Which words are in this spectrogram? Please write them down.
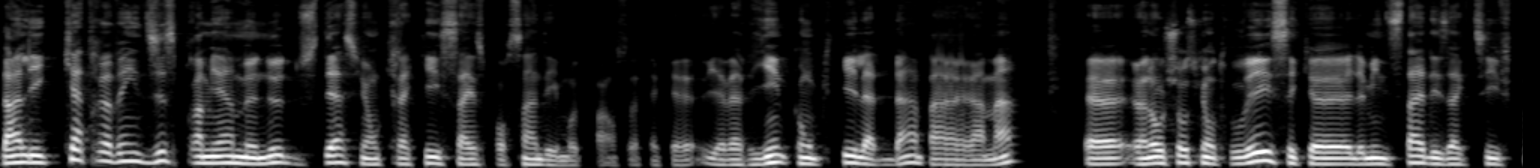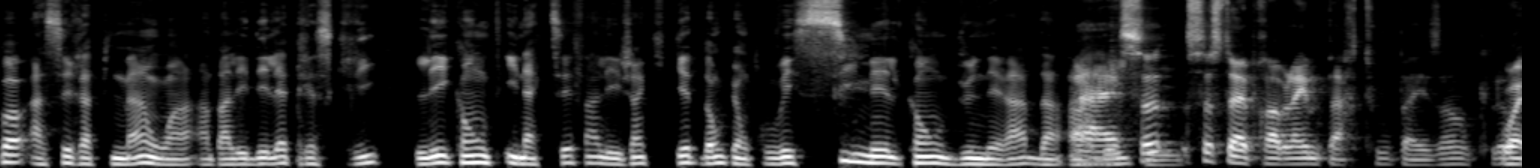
Dans les 90 premières minutes du test, ils ont craqué 16% des mots de passe. il n'y avait rien de compliqué là-dedans, apparemment. Euh, une autre chose qu'ils ont trouvé, c'est que le ministère désactive pas assez rapidement ou dans les délais prescrits les comptes inactifs, hein, les gens qui quittent. Donc, ils ont trouvé 6000 comptes vulnérables dans ça, ça c'est un problème partout, par exemple. Oui,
